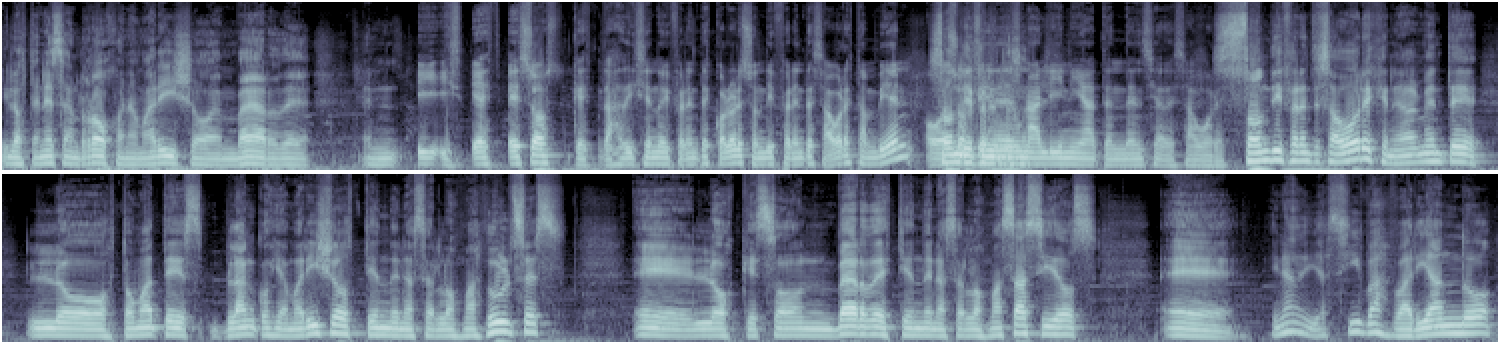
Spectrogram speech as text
Y los tenés en rojo, en amarillo, en verde. En... ¿Y, y es- esos que estás diciendo diferentes colores son diferentes sabores también? ¿O Son esos diferentes. tienen una línea, tendencia de sabores? Son diferentes sabores. Generalmente los tomates blancos y amarillos tienden a ser los más dulces. Eh, los que son verdes tienden a ser los más ácidos. eh, y nada, y así vas variando.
